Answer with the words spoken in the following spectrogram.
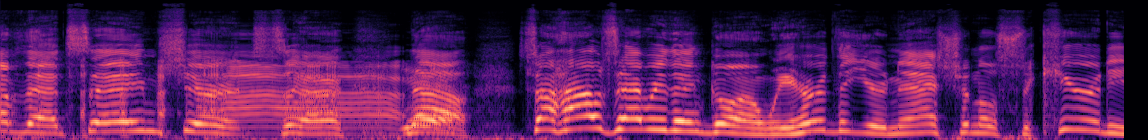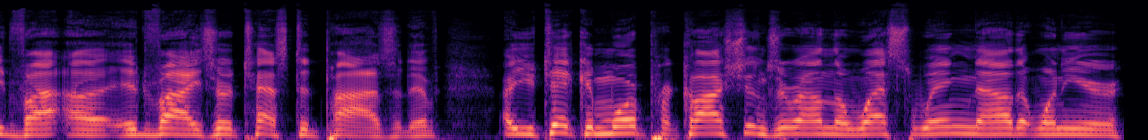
I have that same shirt, sir. Now, so how's everything going? We heard that your national security advi- uh, advisor tested positive. Are you taking more precautions around the West Wing now that one of your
